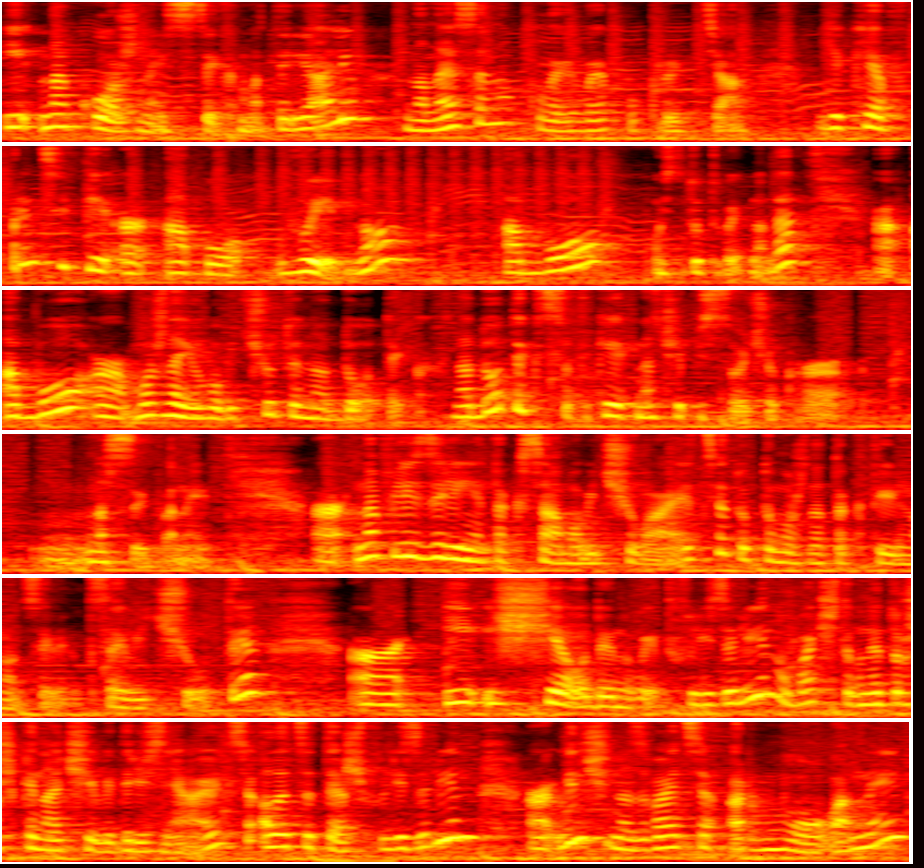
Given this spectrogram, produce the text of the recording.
І на кожний з цих матеріалів нанесено клеєве покриття, яке в принципі або видно, або ось тут видно, да? Або можна його відчути на дотик. На дотик це такий, як наче пісочок насипаний. На флізеліні так само відчувається, тобто можна тактильно це, це відчути. І ще один вид флізеліну, бачите, вони трошки наче відрізняються, але це теж флізелін. Він ще називається армований.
